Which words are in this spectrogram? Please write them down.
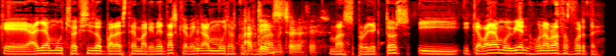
Que haya mucho éxito para este Marionetas, que vengan muchas cosas más, muchas gracias. más proyectos y, que vaya muy bien. Un abrazo fuerte.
